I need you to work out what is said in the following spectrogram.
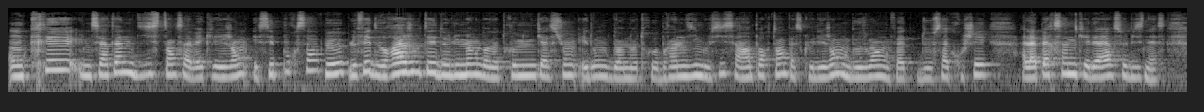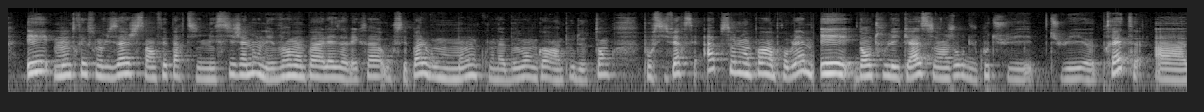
on crée une certaine distance avec les gens et c'est pour ça que le fait de rajouter de l'humain dans notre communication et donc dans notre branding aussi, c'est important parce que les gens ont besoin en fait de s'accrocher à la personne qui est derrière ce business. Et montrer son visage, ça en fait partie. Mais si jamais on n'est vraiment pas à l'aise avec ça ou c'est pas le bon moment, qu'on a besoin encore un peu de temps pour s'y faire, c'est absolument pas un problème. Et dans tous les cas, si un jour du coup tu es, tu es euh, prête à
